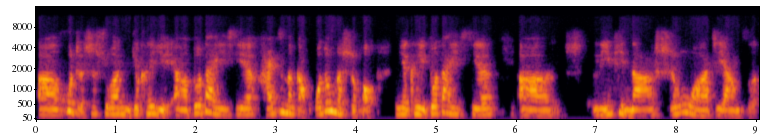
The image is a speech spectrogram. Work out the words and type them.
啊，或者是说你就可以啊多带一些，孩子们搞活动的时候，你也可以多带一些啊礼品呐、食物啊这样子。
